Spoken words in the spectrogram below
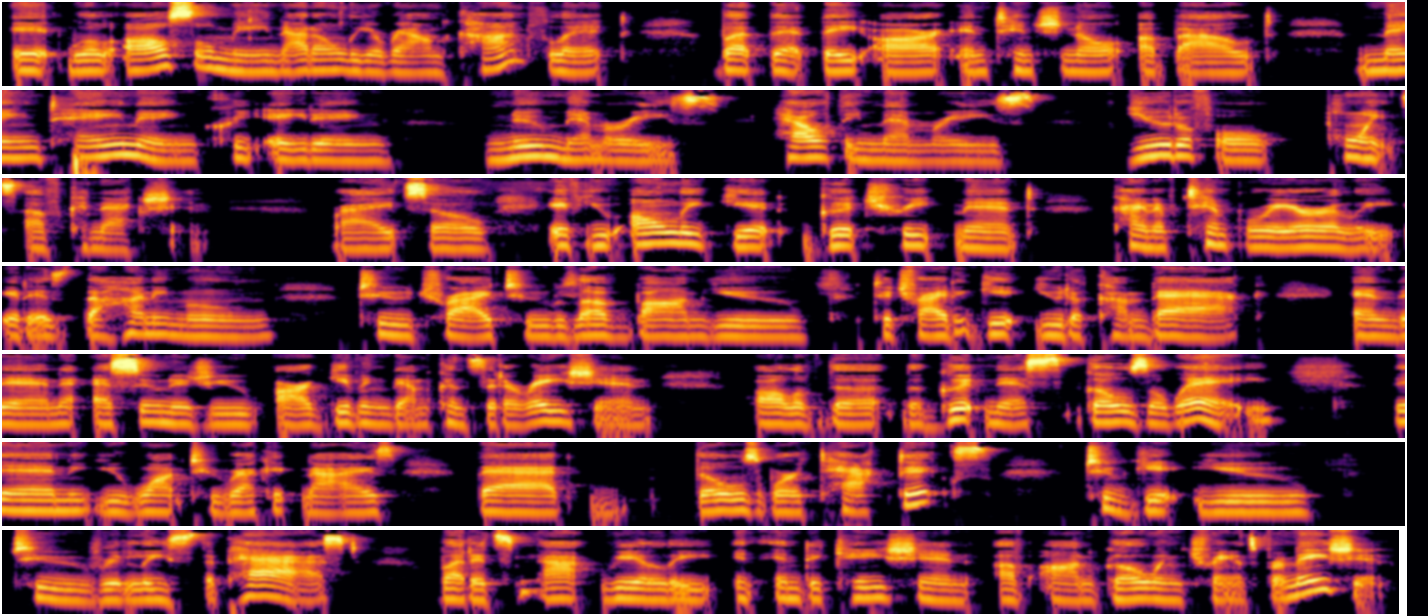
It will also mean not only around conflict, but that they are intentional about maintaining, creating new memories, healthy memories, beautiful points of connection, right? So if you only get good treatment kind of temporarily, it is the honeymoon to try to love bomb you, to try to get you to come back. And then as soon as you are giving them consideration, all of the, the goodness goes away. Then you want to recognize that those were tactics to get you to release the past, but it's not really an indication of ongoing transformation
